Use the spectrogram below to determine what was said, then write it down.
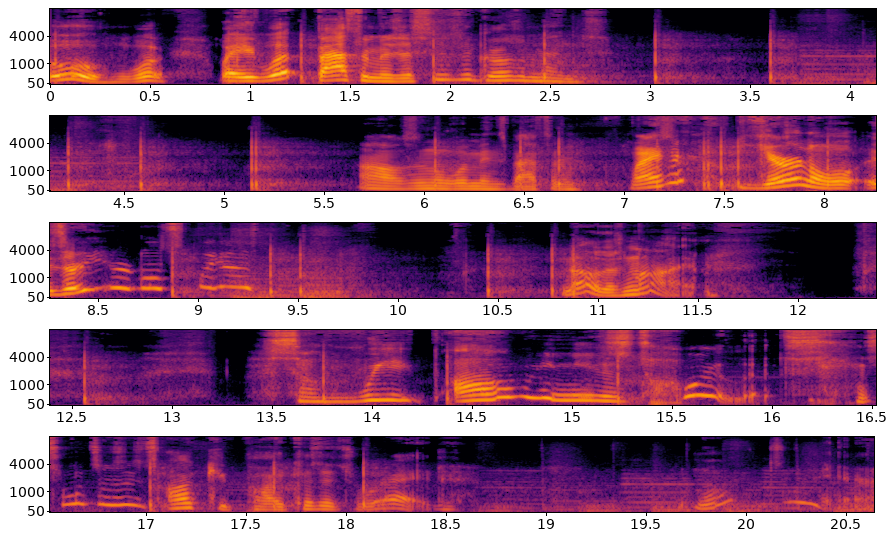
Ooh, what? Wait, what bathroom is this? This is the girls' and men's. Oh, I was in the women's bathroom. Why is there urinal? Is there urinals? Like that? No, there's not. So we all we need is toilets. This one says it's occupied because it's red. What's in there?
